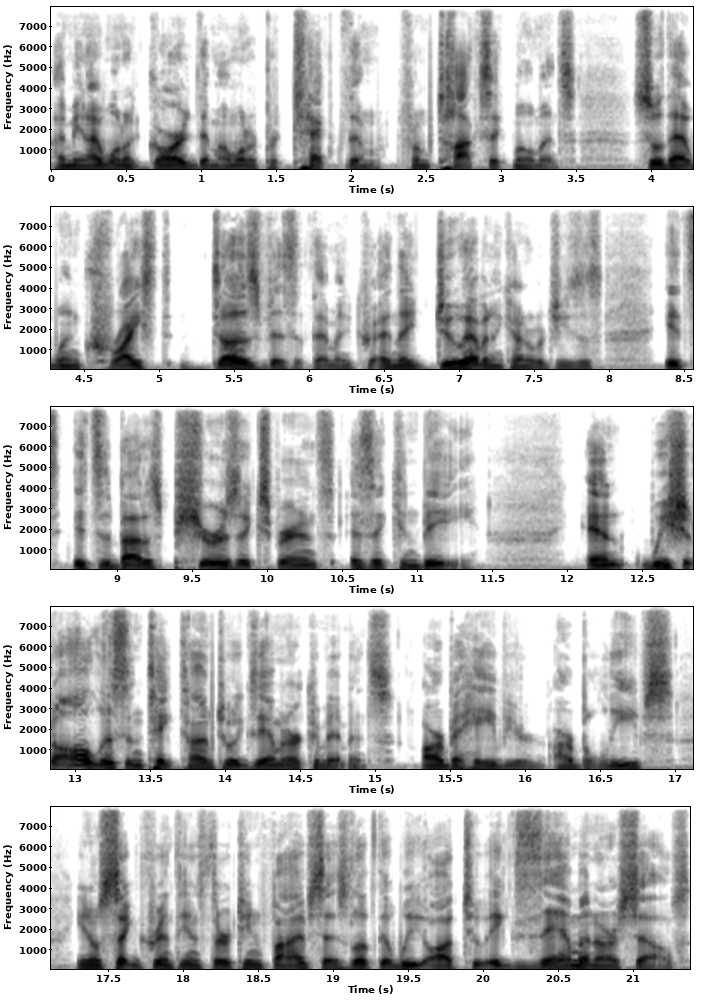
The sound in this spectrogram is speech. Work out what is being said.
I mean, I want to guard them, I want to protect them from toxic moments so that when Christ does visit them and, and they do have an encounter with Jesus, it's, it's about as pure as experience as it can be. And we should all listen, take time to examine our commitments, our behavior, our beliefs, You know, 2 Corinthians 13 5 says, look, that we ought to examine ourselves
